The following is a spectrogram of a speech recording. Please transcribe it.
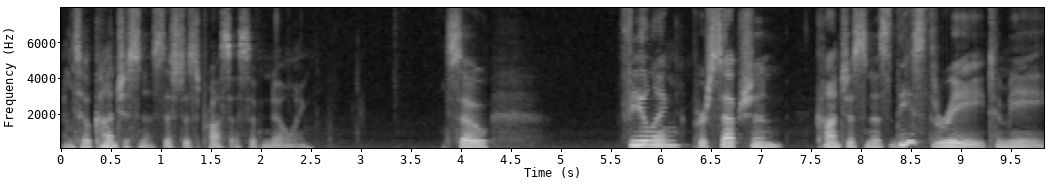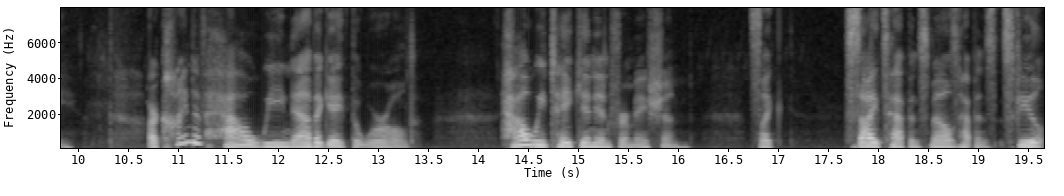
And so, consciousness is this process of knowing. So, feeling, perception, consciousness, these three to me are kind of how we navigate the world, how we take in information. It's like sights happen, smells happens, feel,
